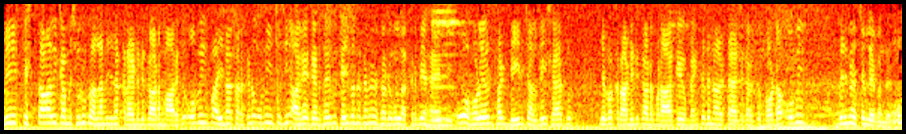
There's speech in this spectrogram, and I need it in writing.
ਵੀ ਕਿਸ਼ਤ ਵਾਲਾ ਵੀ ਕੰਮ ਸ਼ੁਰੂ ਕਰ ਲਾਂ ਵੀ ਜਿਹਦਾ ਕ੍ਰੈਡਿਟ ਕਾਰਡ ਮਾਰ ਕੇ ਉਹ ਵੀ ਭਾਜੀ ਨਾਲ ਕਰਕੇ ਨਾ ਉਹ ਵੀ ਤੁਸੀਂ ਆ ਕੇ ਕਰ ਸਕਦੇ ਵੀ ਕਈ ਬੰਦੇ ਕਹਿੰਦੇ ਸਾਡੇ ਕੋਲ ਲੱਖ ਰੁਪਏ ਹੈ ਨਹੀਂ। ਉਹ ਹੌਲੀ ਹੌਲੀ ਸਾਡੀ ਡੀਲ ਚੱਲ ਰਹੀ ਸ਼ਾਇਦ ਜੇ ਆਪਾਂ ਕ੍ਰੈਡਿਟ ਕਾਰਡ ਬਣਾ ਕੇ ਬੈਂਕ ਦੇ ਨਾਲ ਅਟੈਚ ਕਰਕੇ ਤੁਹਾਡਾ ਉਹ ਵੀ ਬਿਜ਼ਨਸ ਚੱਲੇ ਬੰਦੇ ਦਾ।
